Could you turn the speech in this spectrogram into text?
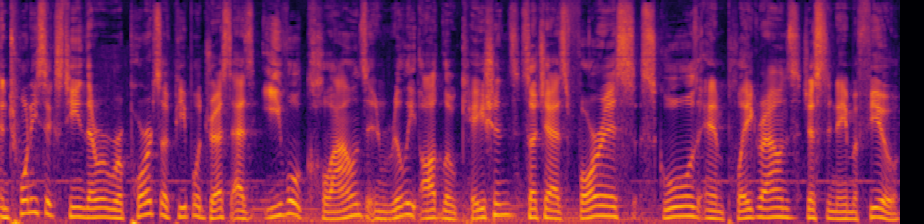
In 2016, there were reports of people dressed as evil clowns in really odd locations, such as forests, schools, and playgrounds, just to name a few.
